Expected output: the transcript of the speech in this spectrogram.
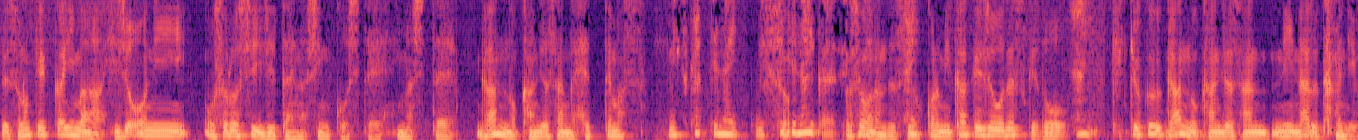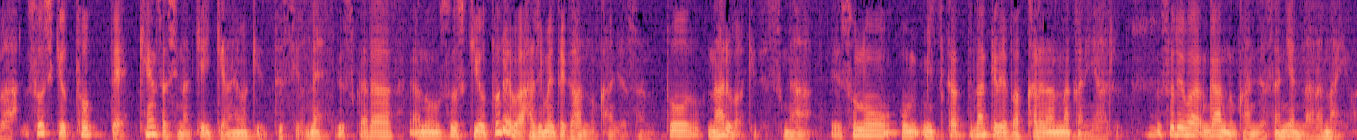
で、その結果今非常に恐ろしい事態が進行していまして、がんの患者さんが減ってます。見つかってない、見つけてないからですね。そうなんですよ。はい、これ見かけ上ですけど、はい、結局、がんの患者さんになるためには、組織を取って検査しなきゃいけないわけですよね。ですから、あの、組織を取れば初めてがんの患者さんとなるわけですが、その、見つかってなければ体の中にある。それはがんの患者さんにはならないわ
